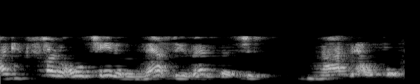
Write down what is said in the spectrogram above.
I can start a whole chain of nasty events that's just not helpful.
